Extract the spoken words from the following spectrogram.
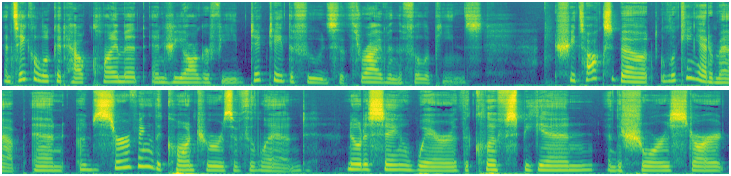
and take a look at how climate and geography dictate the foods that thrive in the Philippines. She talks about looking at a map and observing the contours of the land, noticing where the cliffs begin and the shores start,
